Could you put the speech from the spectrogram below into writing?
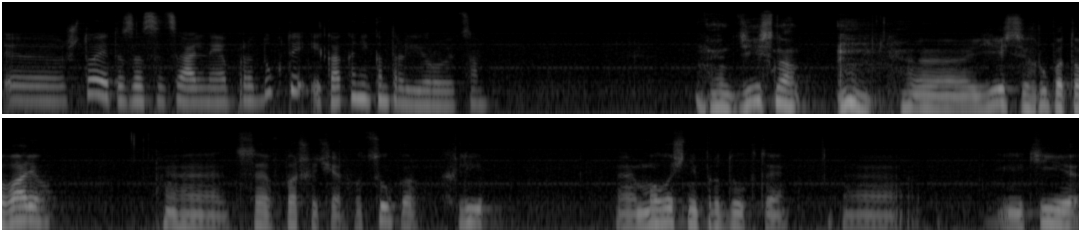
э, что это за социальные продукты и как они контролируются. Дійсно, е, є група товарів, е, це в першу чергу цукор, хліб, е, молочні продукти, е, які е,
